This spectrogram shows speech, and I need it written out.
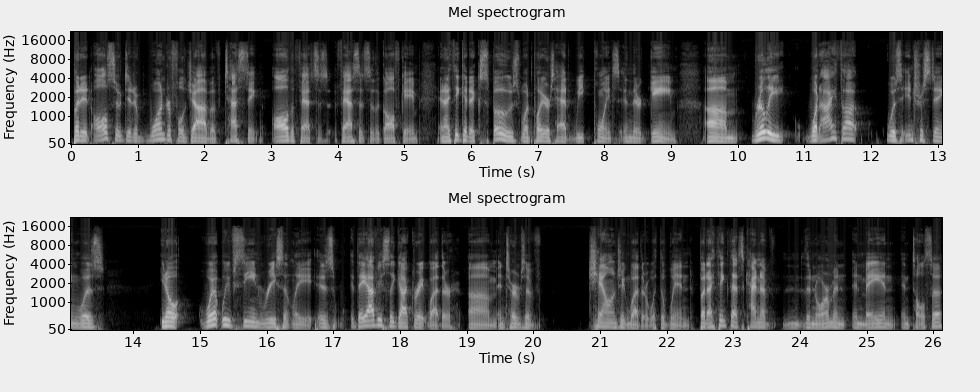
but it also did a wonderful job of testing all the facets facets of the golf game, and I think it exposed when players had weak points in their game. Um, really, what I thought was interesting was, you know, what we've seen recently is they obviously got great weather um, in terms of challenging weather with the wind. But I think that's kind of the norm in, in May and in Tulsa.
